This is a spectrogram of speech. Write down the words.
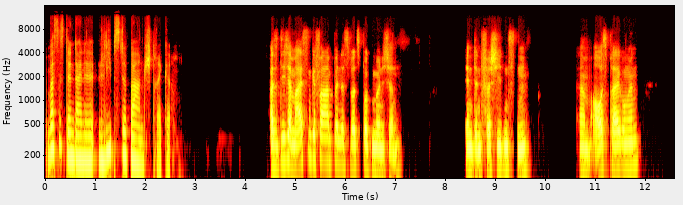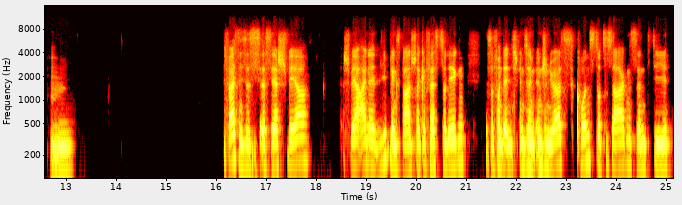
was ist denn deine liebste Bahnstrecke? Also die ich am meisten gefahren bin, ist Würzburg-München. In den verschiedensten ähm, Ausprägungen. Hm. Ich weiß nicht, es ist sehr schwer, schwer eine Lieblingsbahnstrecke festzulegen. Also von der Ingenieurskunst sozusagen sind die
